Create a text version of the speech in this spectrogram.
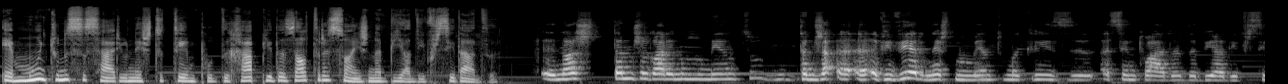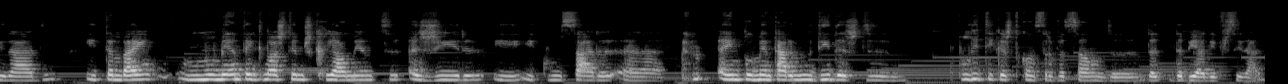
é muito necessário neste tempo de rápidas alterações na biodiversidade. Eh, nós estamos agora num momento, estamos a, a, viver neste momento uma crise acentuada da biodiversidade e também um momento em que nós temos que realmente agir e, e começar a, a, implementar medidas de políticas de conservação da biodiversidade.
